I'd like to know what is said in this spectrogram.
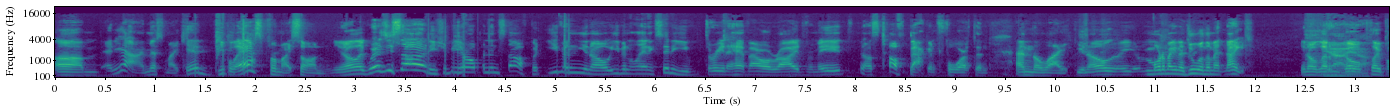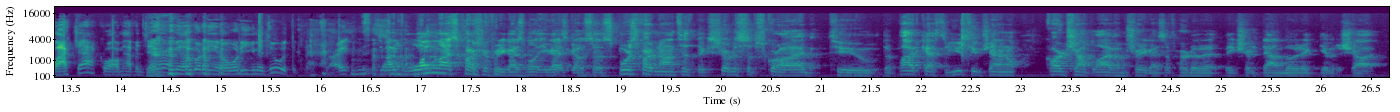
Um, and yeah, I miss my kid. People ask for my son. You know, like where's your son? He should be here opening stuff. But even you know, even Atlantic City, three and a half hour ride for me. You know, it's tough back and forth and and the like. You know, what am I going to do with them at night? You know, let Yeah, them go yeah. play blackjack while I'm having dinner. I mean, like, what are, you know, what are you going to do with the kids, right? So I have one last question for you guys. We'll let you guys go. So, Sports Card Nonsense. Make sure to subscribe to their podcast, their YouTube channel, Card Shop Live. I'm sure you guys have heard of it. Make sure to download it, give it a shot.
